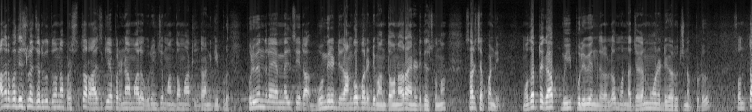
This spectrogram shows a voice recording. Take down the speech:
ఆంధ్రప్రదేశ్లో జరుగుతున్న ప్రస్తుత రాజకీయ పరిణామాల గురించి మనతో మాట్లాడడానికి ఇప్పుడు పులివెందుల ఎమ్మెల్సీ భూమిరెడ్డి రాంగోపాల్ రెడ్డి మనతో ఉన్నారు. ఆయన తెలుసుకుందాం. సార్ చెప్పండి. మొదటగా మీ పులివెందులలో మొన్న జగన్మోహన్ రెడ్డి గారు వచ్చినప్పుడు సొంత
